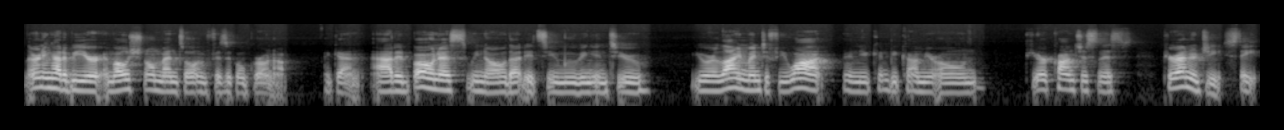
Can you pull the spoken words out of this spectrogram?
Learning how to be your emotional, mental, and physical grown up. Again, added bonus, we know that it's you moving into your alignment if you want, and you can become your own pure consciousness, pure energy state.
